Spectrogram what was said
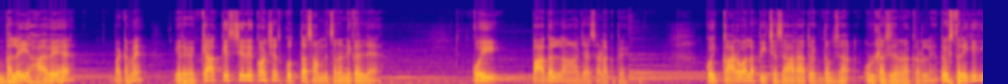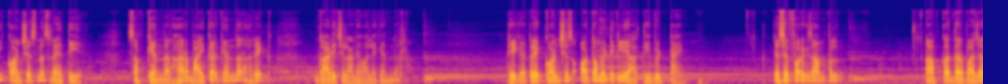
भले ही हाईवे है बट हमें ये रहेगा क्या किस चीज़ कॉन्शियस कुत्ता सामने से ना निकल जाए? कोई पागल ना आ जाए सड़क पे। कोई कार वाला पीछे से आ रहा है तो एकदम से उल्टा सीधा ना कर ले। तो इस तरीके की कॉन्शियसनेस रहती है सबके अंदर, हर बाइकर के अंदर, हर एक गाड़ी चलाने वाले के अंदर। ठीक है तो एक कॉन्शियस ऑटोमेटिकली आती है विद टाइम जैसे फॉर एग्ज़ाम्पल आपका दरवाज़ा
